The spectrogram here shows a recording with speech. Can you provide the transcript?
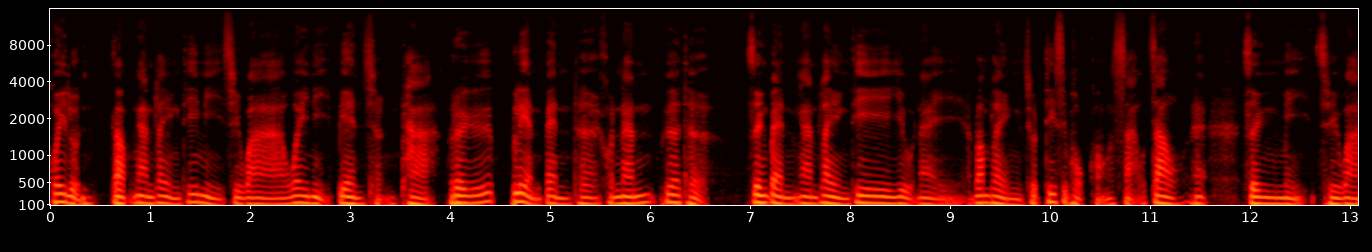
ห้วยหลุน กับงานเพลงที่มีชื่อว่าเว่ยหนี่เปลี่ยนเฉิงท่าหรือเปลี่ยนเป็นเธอคนนั้นเพื่อเธอ ซึ่งเป็นงานเพลงที่อยู่ในอัลบั้มเพลงชุดที่ 16 ของสาวเจ้านะฮะซึ่งมีชื่อว่า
